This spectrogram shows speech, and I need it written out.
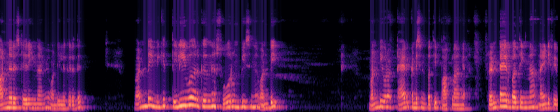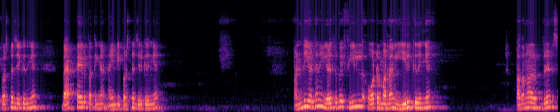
ஆர்டினரி ஸ்டேரிங் தாங்க வண்டியில் இருக்கிறது. வண்டி மிக தெளிவாக இருக்குதுங்க. ஷோரூம் பீஸுங்க வண்டி. வண்டியோட டயர் கண்டிஷன் பற்றி பார்க்கலாங்க. ஃப்ரண்ட் டயர் பார்த்தீங்கன்னா நைன்டி ஃபைவ் பர்சன்டேஜ் இருக்குதுங்க. பேக் டயர் பார்த்தீங்கன்னா நைன்ட்டி பர்சன்டேஜ் இருக்குதுங்க. வண்டி எடுத்தால் நீங்கள் எடுத்துகிட்டு போய் ஃபீல்டில் ஓட்டுற மாதிரி தாங்க இருக்குதுங்க. பதினாலு பிளேட்ஸ்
